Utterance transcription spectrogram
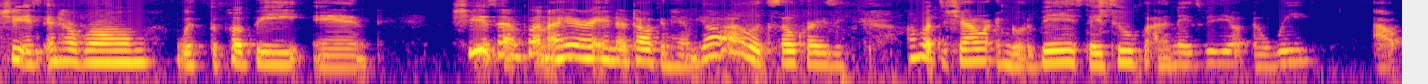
she is in her room with the puppy and she is having fun. I hear her in there talking to him. Y'all, I look so crazy. I'm about to shower and go to bed. Stay tuned for our next video and we out.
